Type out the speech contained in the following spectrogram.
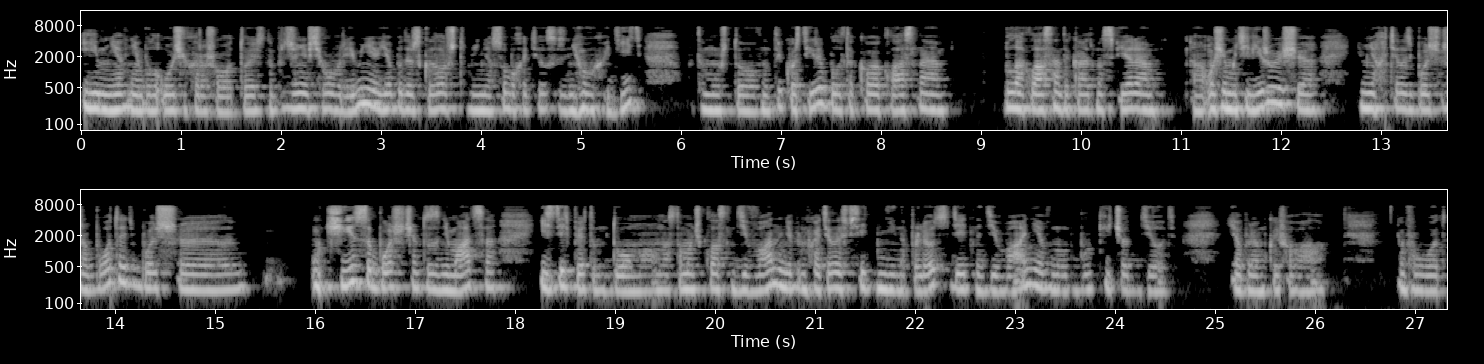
И мне в ней было очень хорошо. То есть на протяжении всего времени я бы даже сказала, что мне не особо хотелось из нее выходить, потому что внутри квартиры была такое классная, была классная такая атмосфера, а, очень мотивирующая, и мне хотелось больше работать, больше учиться, больше чем-то заниматься и сидеть при этом дома. У нас там очень классный диван, и мне прям хотелось все дни напролет сидеть на диване, в ноутбуке и что-то делать. Я прям кайфовала. Вот.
